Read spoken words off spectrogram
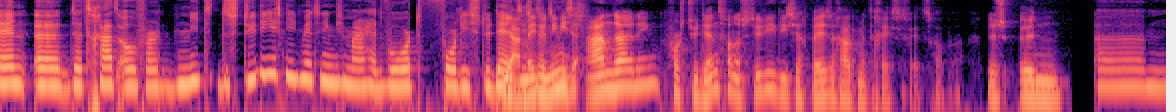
En eh dit gaat over niet de studie is niet metonymisch, maar het woord voor die student. ja, is metonymische metonymisch. aanduiding voor student van een studie die zich bezighoudt met de geesteswetenschappen. Dus een Ehm,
